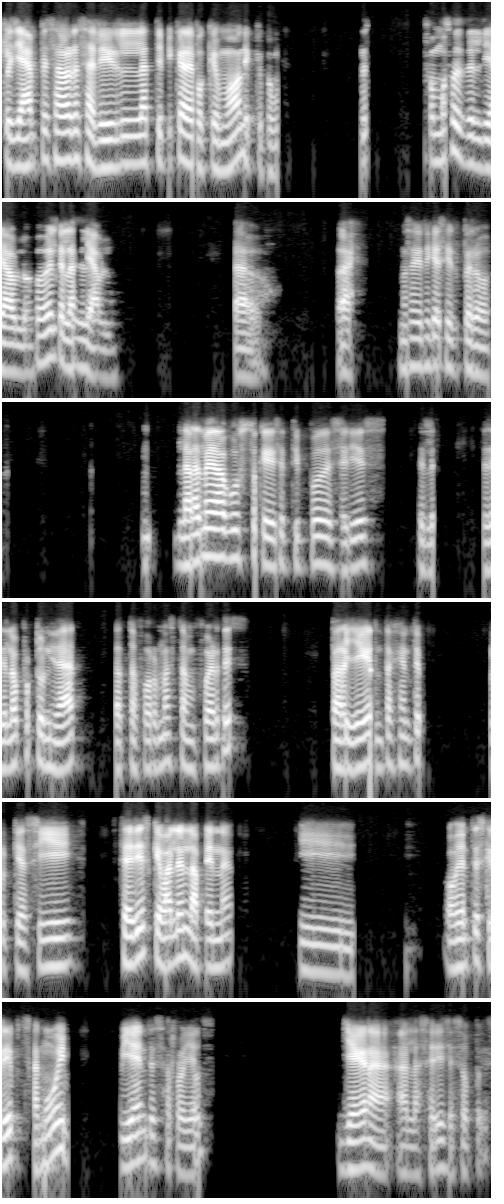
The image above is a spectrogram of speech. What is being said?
pues ya empezaron a salir la típica de Pokémon, de que es famoso desde el diablo, el que del diablo. No sé qué decir, pero la verdad me da gusto que ese tipo de series les dé la oportunidad plataformas tan fuertes para que llegue a tanta gente, porque así series que valen la pena y obviamente scripts muy bien desarrollados llegan a, las series y eso pues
